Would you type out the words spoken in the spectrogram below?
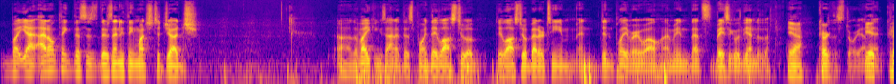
but yeah, I don't think this is there's anything much to judge uh, the Vikings on at this point. They lost to a they lost to a better team and didn't play very well. I mean, that's basically the end of the Yeah, Kirk of the story on had- that. Kirk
